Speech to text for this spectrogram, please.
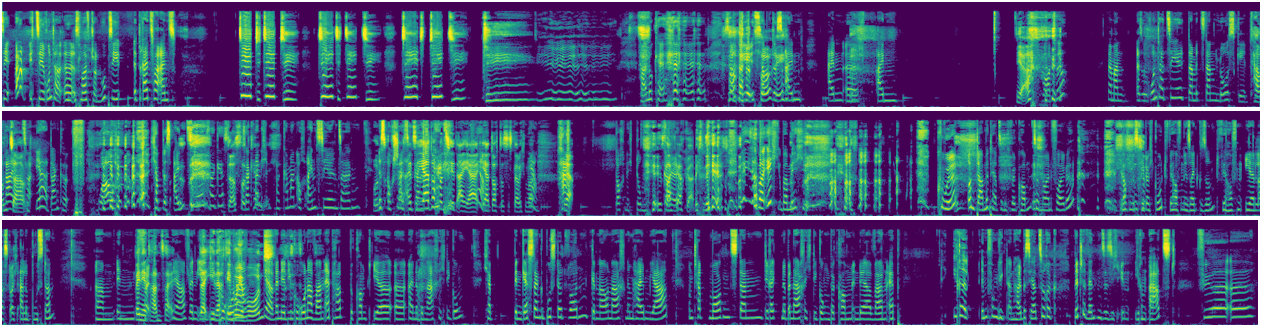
zähle ah, ich zähl runter. Äh, es läuft schon. Hupsi. Äh, 3, 2, 1. Du, du, du, du. Du, du, du, du. Du, du, du, du. Hallo Cat. Sorry, Hallo, ich habe das ein, ein, äh, ein Ja. Worte. Wenn man also runterzählt, damit es dann losgeht. Countdown. Drei, zwei, ja, danke. Wow. ich habe das Einzählen vergessen. Das Sagt man nicht, kann man auch Einzählen sagen? Und Ist auch scheißegal. Also, ja, doch, man zählt. Ah, ja, ja, Ja. doch, das ist, glaube ich, Ja. mal. Ha, Ja, Doch nicht dumm. ich sag Geil. ja auch gar nicht. Nee. Aber ich über mich. cool. Und damit herzlich willkommen zur neuen Folge. Wir hoffen, es geht euch gut. Wir hoffen, ihr seid gesund. Wir hoffen, ihr lasst euch alle boostern. Ähm, in, Wenn ihr dran seid. Ja, wenn ihr Da, die je nachdem, wo Corona, ihr wohnt. Ja, wenn ihr die Corona-Warn-App habt, bekommt ihr äh, eine Benachrichtigung. Ich hab, bin gestern geboostert worden, genau nach einem halben Jahr, und habe morgens dann direkt eine Benachrichtigung bekommen in der Warn-App. Ihre Impfung liegt ein halbes Jahr zurück. Bitte wenden Sie sich in Ihren Arzt für, äh,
